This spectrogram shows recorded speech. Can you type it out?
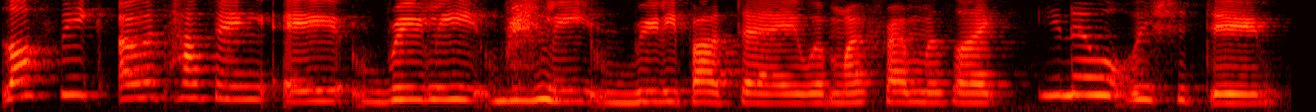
Last week I was having a really, really, really bad day when my friend was like, you know what we should do?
